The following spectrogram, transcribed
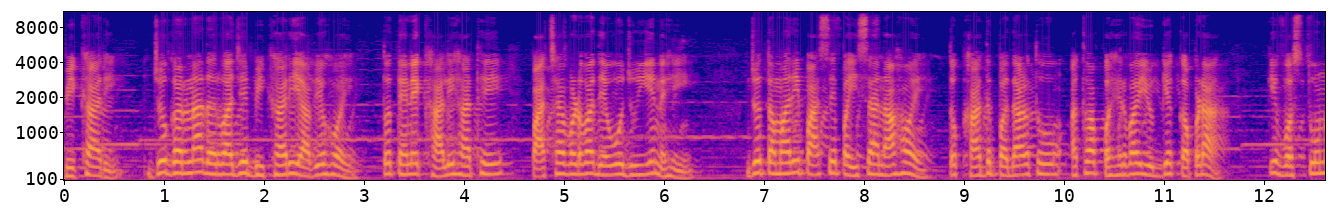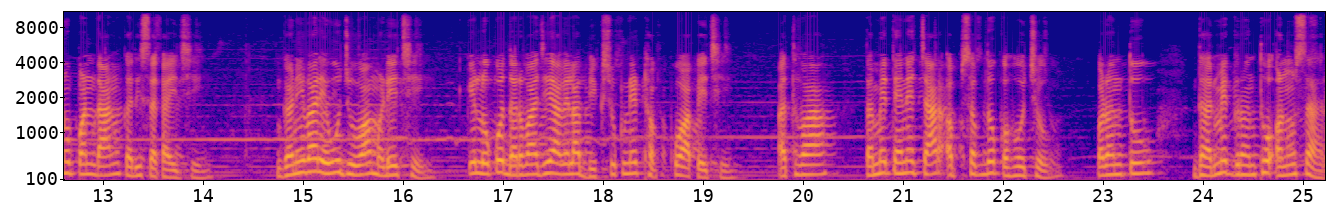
ભિખારી. જો ઘરના દરવાજે ભિખારી આવ્યો હોય, તો તેને ખાલી હાથે પાછા વળવા દેવો જોઈએ નહીં. જો તમારી પાસે પૈસા ના હોય, તો ખાદ્ય પદાર્થો અથવા પહેરવા યોગ્ય કપડાં કે વસ્તુઓનું પણ દાન કરી શકાય છે. ઘણીવાર એવું જોવા મળે છે કે લોકો દરવાજે આવેલા ભિક્ષુકને ઠપકો આપે છે. અથવા તમે તેને ચાર અપશબ્દો કહો છો, પરંતુ ધાર્મિક ગ્રંથો અનુસાર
